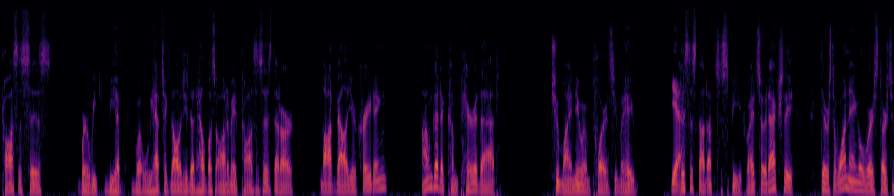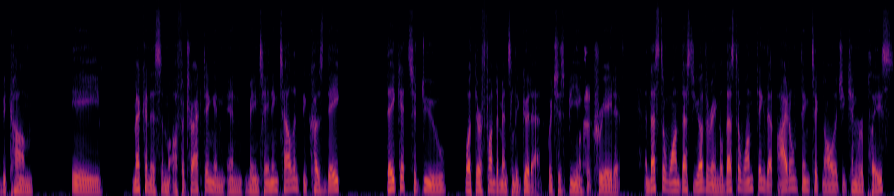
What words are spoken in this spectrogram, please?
processes where we we have well, we have technology that help us automate processes that are not value creating, I'm going to compare that to my new employer and see, like, hey, yeah, this is not up to speed, right? So it actually there's the one angle where it starts to become a mechanism of attracting and, and maintaining talent because they they get to do what they're fundamentally good at, which is being okay. creative. And that's the one, that's the other angle. That's the one thing that I don't think technology can replace.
